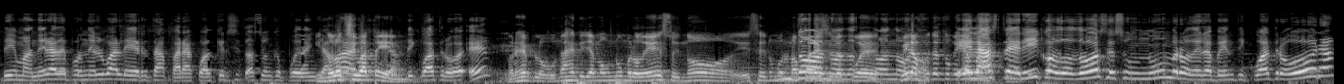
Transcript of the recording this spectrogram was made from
de manera de ponerlo alerta para cualquier situación que puedan ¿Y no lo chivatean? 24 horas, ¿eh? Por ejemplo, una gente llama un número de eso y no ese número no, No, aparece no, después. no, no, Mira, tú que El llamaste. asterisco 212 es un número de las 24 horas.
